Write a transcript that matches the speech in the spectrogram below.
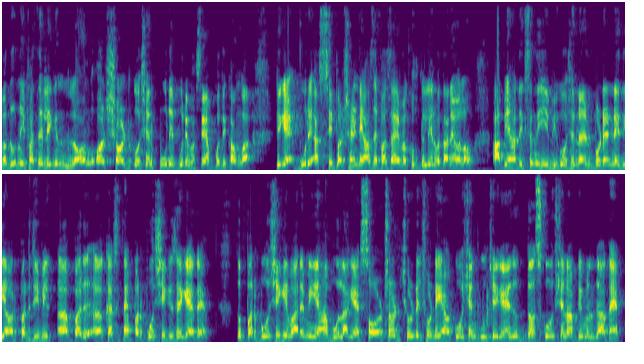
ज़रूर नहीं फंसे, लेकिन लॉन्ग और शॉर्ट क्वेश्चन पूरे पूरे फंसे आपको दिखाऊँगा, ठीक है? पूरे अस्सी परसेंट से फंसा है, मैं खुद क्लियर बताने वाला हूँ। आप यहाँ देख सकते हैं, ये भी क्वेश्चन मैंने इंपोर्टेंट नहीं दिया और परजीवी पर कह सकते हैं परपोशी किसे कहते हैं? तो परपोशी के बारे में यहाँ बोला गया शॉर्ट शॉर्ट छोटे छोटे यहाँ क्वेश्चन पूछे गए जो दस क्वेश्चन आपके मिल जाते हैं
